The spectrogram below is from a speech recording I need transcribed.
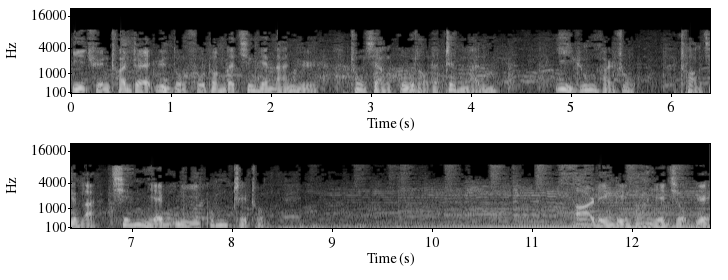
一群穿着运动服装的青年男女冲向古老的镇门，一拥而入。闯进了千年迷宫之中。二零零八年九月，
